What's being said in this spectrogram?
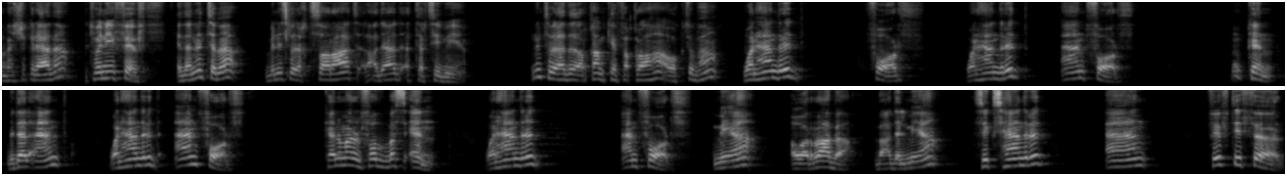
بهالشكل هذا. 25 إذا ننتبه بالنسبة لاختصارات الأعداد الترتيبية. ننتبه لهذه الأرقام كيف أقراها أو أكتبها. 100 fourth 100 and fourth. ممكن بدل and 100 and fourth. كانوا ما نلفظ بس n. 100 and fourth. 100 أو الرابع بعد المئة. 600 and 53rd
